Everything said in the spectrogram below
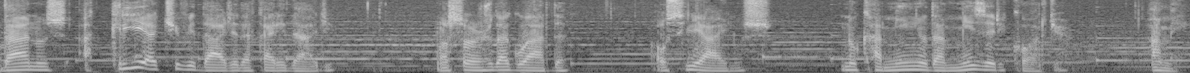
Dá-nos a criatividade da caridade. Nosso anjo da guarda, auxiliai-nos no caminho da misericórdia. Amém.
